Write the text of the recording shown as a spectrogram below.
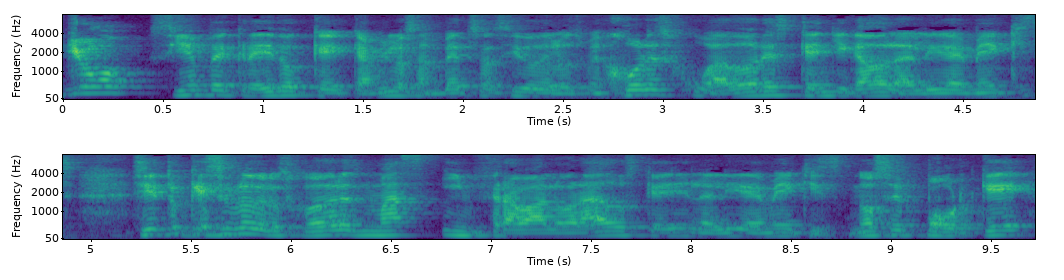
Yo siempre he creído que Camilo Zambetso ha sido de los mejores jugadores que han llegado a la Liga MX. Siento que es uno de los jugadores más infravalorados que hay en la Liga MX. No sé por qué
